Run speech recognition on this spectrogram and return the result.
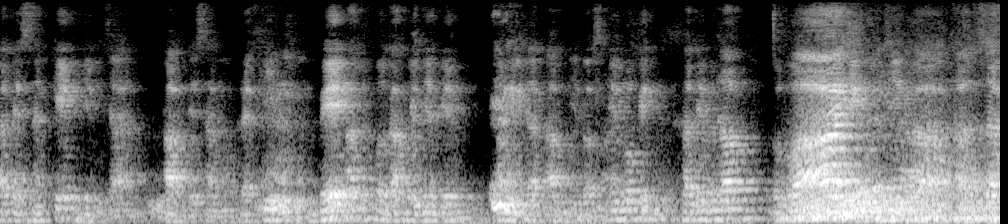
ਅਤੇ ਸੰਖੇਪ ਦੇ ਵਿਚਾਰ ਆਪ ਦੇ ਸਾਹਮਣੇ ਰੱਖੀ ਬੇਅੰਤ ਖੁਦਾ ਹੋ ਜੇ ਫਿਰ ਅਮੀਦਾ ਆਪ ਜੀ ਬਖਸ਼ਦੇ ਹੋਗੇ ਖਾਦੇ ਬੁਲਾਓ ਵਾਹਿਗੁਰੂ ਜੀ ਕਾ ਖਾਲਸਾ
